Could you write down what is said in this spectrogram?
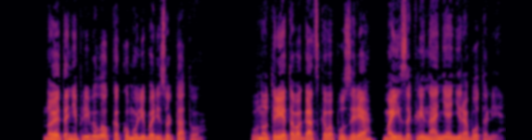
Но это не привело к какому-либо результату. Внутри этого гадского пузыря мои заклинания не работали.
